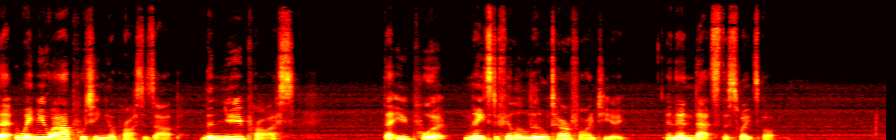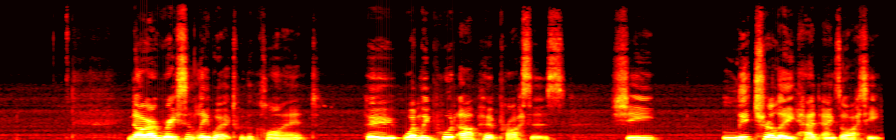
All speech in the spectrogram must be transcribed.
that when you are putting your prices up, the new price that you put needs to feel a little terrifying to you. And then that's the sweet spot. No, I recently worked with a client who, when we put up her prices, she literally had anxiety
